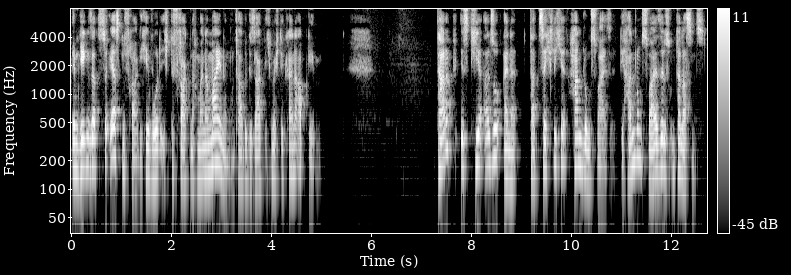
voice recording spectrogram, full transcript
Im Gegensatz zur ersten Frage, hier wurde ich gefragt nach meiner Meinung und habe gesagt, ich möchte keine abgeben. Tark ist hier also eine tatsächliche Handlungsweise, die Handlungsweise des Unterlassens.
